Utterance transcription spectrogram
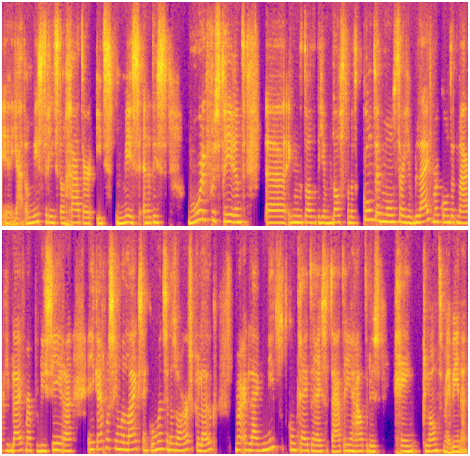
ja, dan mist er iets, dan gaat er iets mis. En het is behoorlijk frustrerend. Uh, ik noem het altijd, je hebt last van het contentmonster. Je blijft maar content maken, je blijft maar publiceren. En je krijgt misschien wel likes en comments en dat is wel hartstikke leuk. Maar het lijkt niet tot concrete resultaten. Je haalt er dus geen klant mee binnen.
